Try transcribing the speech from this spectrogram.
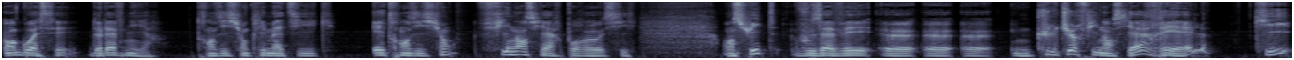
angoissée de l'avenir. Transition climatique et transition financière pour eux aussi. Ensuite, vous avez euh, euh, euh, une culture financière réelle qui,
